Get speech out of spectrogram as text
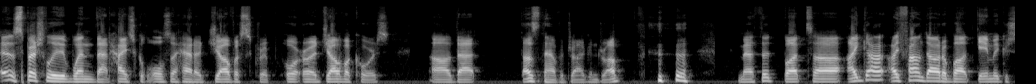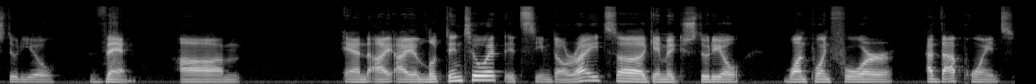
especially when that high school also had a JavaScript or, or a Java course uh, that doesn't have a drag and drop method. But uh, I got I found out about GameMaker Studio then. Um, and I, I looked into it. It seemed all right. Uh, GameMaker Studio 1.4 at that point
